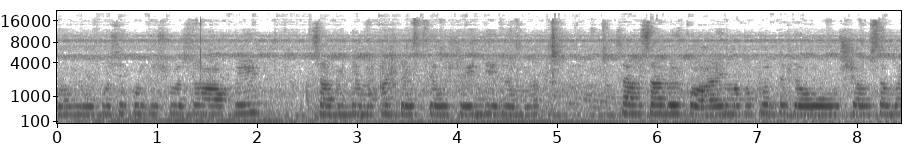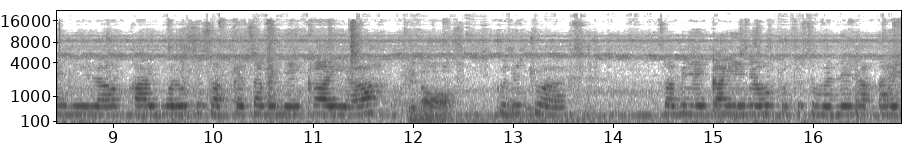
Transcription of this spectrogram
Pangloko si Kuya Joshua sa akin. Sabi niya makatest daw siya, hindi naman. Sa sabi ko ay makapunta daw siya sa Maynila kahit walang sasakyan. Sabi niya ay kaya. Sino? Joshua. Sabi niya ay kaya niya magpunta sa Manila kahit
